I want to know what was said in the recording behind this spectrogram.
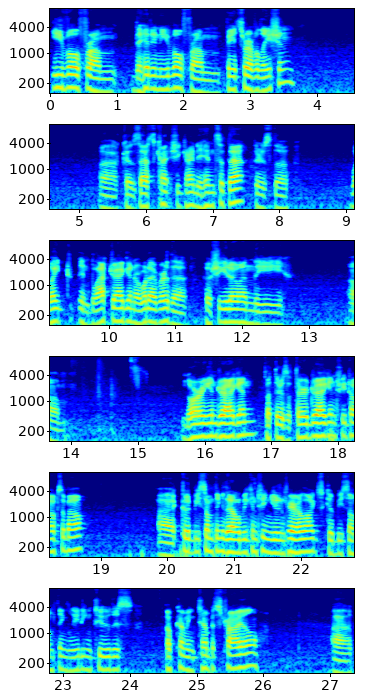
evil from the hidden evil from Fate's Revelation. Because that's kind, she kind of hints at that. There's the white and black dragon or whatever, the Hoshido and the um, Nohrian dragon, but there's a third dragon she talks about. Uh, could be something that'll be continued in paralogs. Could be something leading to this upcoming Tempest trial. Uh,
